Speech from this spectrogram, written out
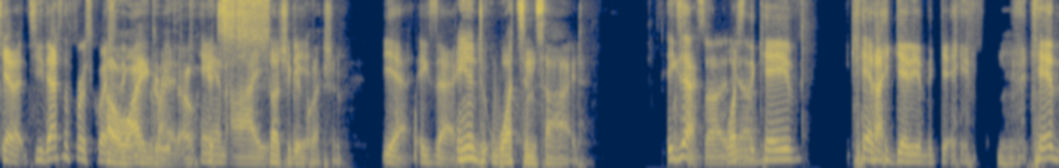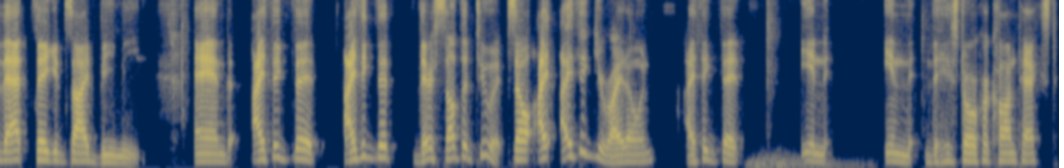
Can I see? That's the first question. oh, I agree mind. though. Can it's I such a good fit? question. Yeah, exactly. And what's inside? exactly. inside, What's in the cave? Can I get in the cave? Mhm. Can that thing inside be me? And I think that I think that there's something to it. So I I think you're right, Owen. I think that in in the historical context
